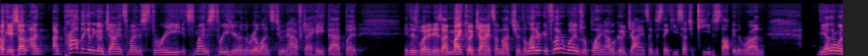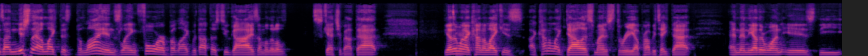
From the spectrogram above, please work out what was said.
okay, so I'm I'm, I'm probably going to go Giants minus three. It's minus three here, and the real line's two and a half, which I hate that, but it is what it is. I might go Giants. I'm not sure. The letter if Leonard Williams were playing, I would go Giants. I just think he's such a key to stopping the run. The other ones, I initially I like the the Lions laying four, but like without those two guys, I'm a little sketch about that. The other one I kind of like is I kind of like Dallas minus three. I'll probably take that. And then the other one is the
